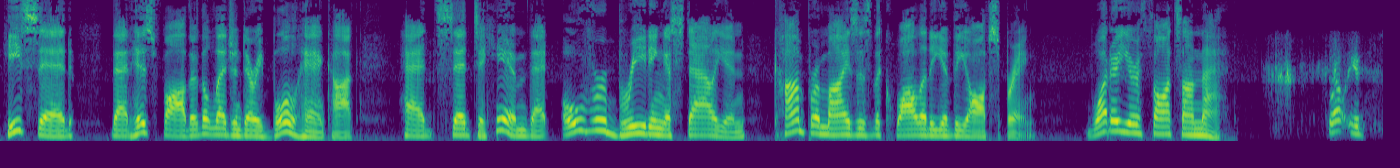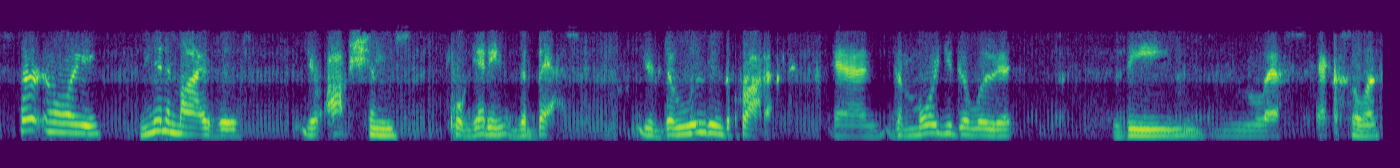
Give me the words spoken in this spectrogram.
He said that his father, the legendary Bull Hancock, had said to him that overbreeding a stallion compromises the quality of the offspring. What are your thoughts on that? Well, it certainly minimizes your options for getting the best. You're diluting the product. And the more you dilute it, the less excellence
